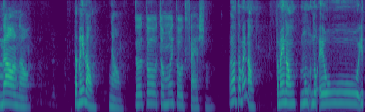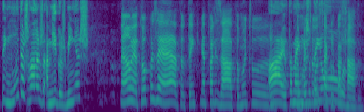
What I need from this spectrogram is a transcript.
Não, não. Também não. Não. Tô, tô, tô muito old fashion. Eu também não. Também não. Não- não, eu... E tem muitas Hannahs amigas minhas. Não, eu tô, pois é, eu tenho que me atualizar. Tô muito. Ah, eu também, mas eu tenho- do século passado.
